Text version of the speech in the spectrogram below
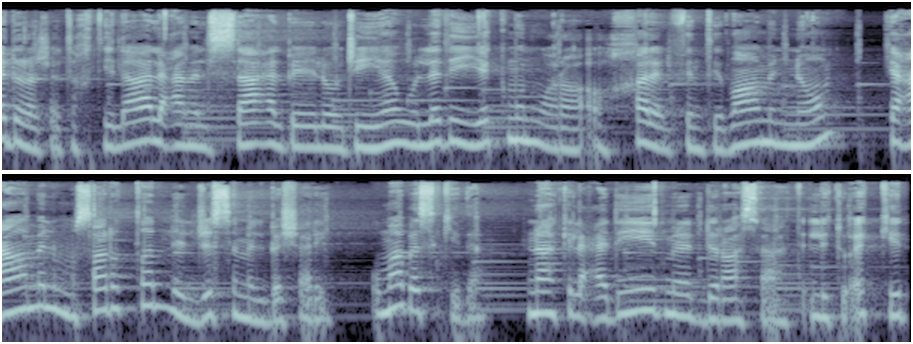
أدرجت اختلال عمل الساعة البيولوجية والذي يكمن وراءه خلل في انتظام النوم كعامل مسرطن للجسم البشري. وما بس كذا هناك العديد من الدراسات اللي تؤكد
